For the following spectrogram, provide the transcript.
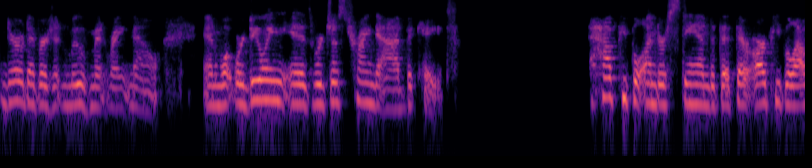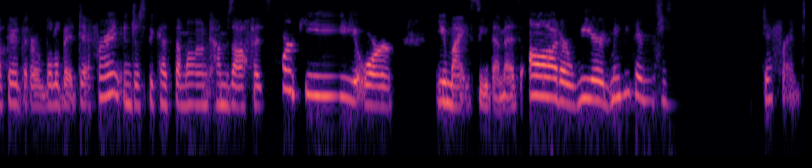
neurodivergent movement right now. And what we're doing is we're just trying to advocate, have people understand that there are people out there that are a little bit different. And just because someone comes off as quirky or you might see them as odd or weird, maybe they're just different.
